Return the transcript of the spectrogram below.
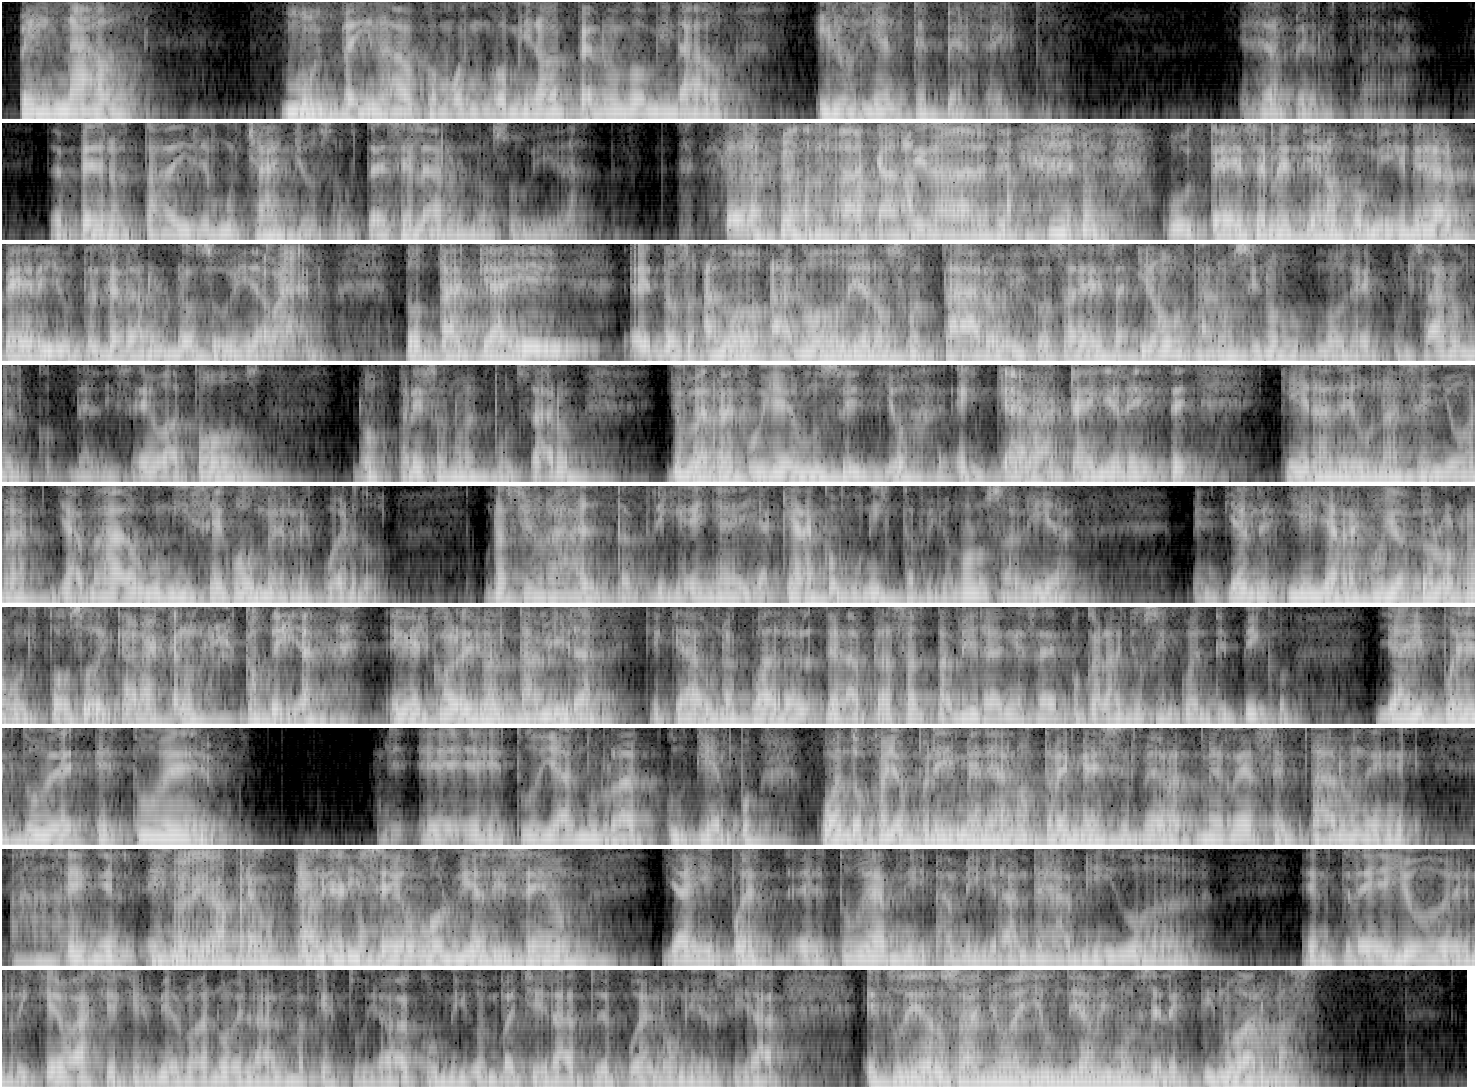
peinado, muy peinado, como engominado, el pelo engominado, y los dientes perfectos. Ese era Pedro Estrada. Entonces Pedro Estrada dice, muchachos, a ustedes se le arruinó su vida. o sea, casi nada. Ustedes se metieron con mi general Pérez y usted se le arruinó su vida. Bueno, total que ahí eh, nos, a, los, dos días nos soltaron y cosas de esas. Y nos votaron, si nos, nos expulsaron del, del, liceo a todos. Los presos nos expulsaron. Yo me refugié en un sitio en Caracas, en el este, que era de una señora llamada Eunice Gómez, recuerdo. Una señora alta, trigueña, ella que era comunista, pero yo no lo sabía. ¿Me entiendes? Y ella recogió todos los revoltosos de Caracas, los recogía en el colegio Altamira, que queda a una cuadra de la Plaza Altamira en esa época, el año cincuenta y pico. Y ahí pues estuve, estuve eh, eh, estudiando un, rato, un tiempo. Cuando cayó Pérez Jiménez, a los tres meses me, me reaceptaron en, ah, en el, en, iba a preguntar, en el liceo, volví al liceo y ahí pues estuve a, mi, a mis grandes amigos, entre ellos Enrique Vázquez, que es mi hermano del alma, que estudiaba conmigo en bachillerato y después en la universidad Estudié dos años, allí un día vino Celestino Armas,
